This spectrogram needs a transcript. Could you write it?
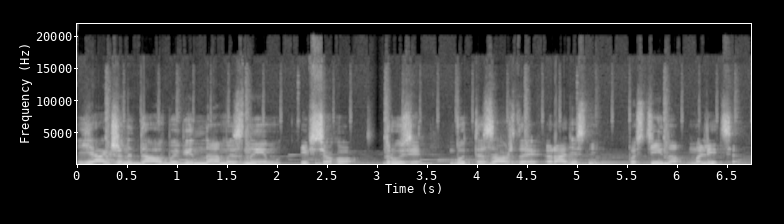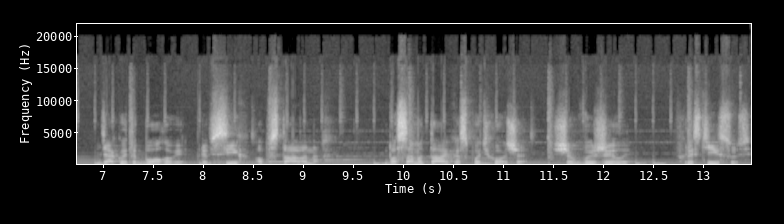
Як же не дав би він нам із ним і всього? Друзі, будьте завжди радісні, постійно моліться, дякуйте Богові при всіх обставинах. Бо саме так Господь хоче, щоб ви жили в Христі Ісусі.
